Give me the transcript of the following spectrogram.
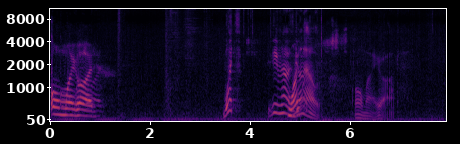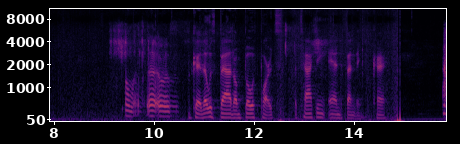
Oh my god. What? He didn't even have his What? gun out. Oh my god. Oh my, that was. Okay, that was bad on both parts. Attacking and defending. Okay.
